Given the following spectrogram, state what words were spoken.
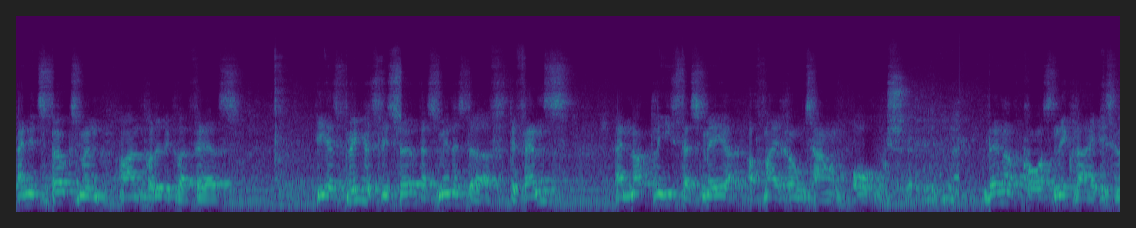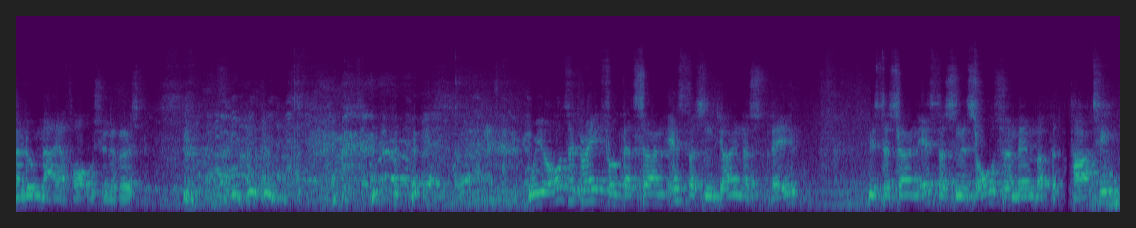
and its spokesman on political affairs. He has previously served as Minister of Defense and not least as mayor of my hometown, Aarhus. Then, of course, Nicolai is an alumni of Aarhus University. we are also grateful that Søren Espersen joined us today. Mr. Søren Espersen is also a member of the party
